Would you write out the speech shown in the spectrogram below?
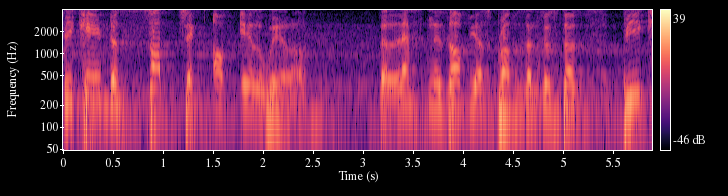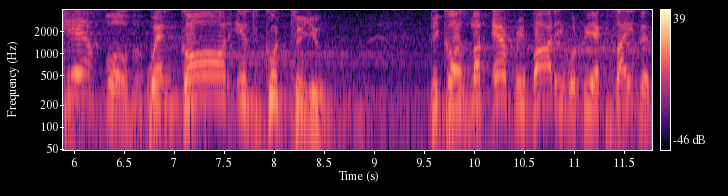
became the subject of ill will. The lesson is obvious, brothers and sisters. Be careful when God is good to you because not everybody would be excited.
